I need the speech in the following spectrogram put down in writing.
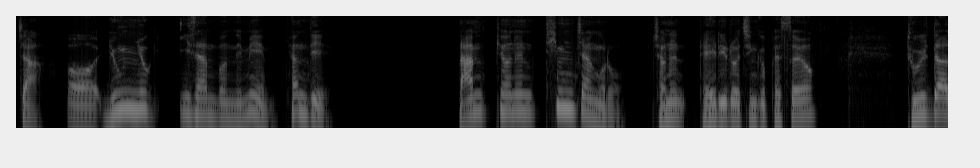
자, 어 6623번 님이 현디 남편은 팀장으로 저는 대리로 진급했어요. 둘 다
